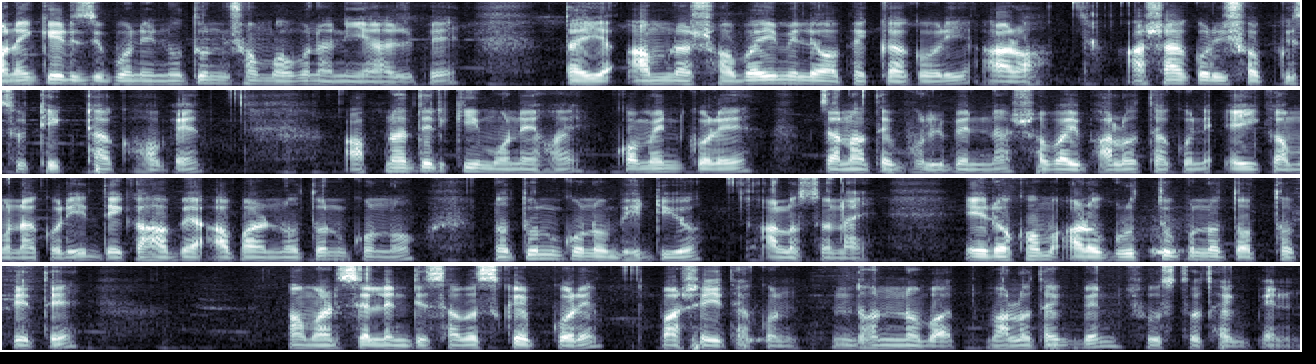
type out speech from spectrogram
অনেকের জীবনে নতুন সম্ভাবনা নিয়ে আসবে। তাই আমরা সবাই মিলে অপেক্ষা করি। আর আশা করি সব কিছু ঠিকঠাক হবে। আপনাদের কি মনে হয়? কমেন্ট করে জানাতে ভুলবেন না। সবাই ভালো থাকুন। এই কামনা করি। দেখা হবে আবার নতুন কোনো নতুন কোনো ভিডিও আলোচনায়। এরকম আরও গুরুত্বপূর্ণ তথ্য পেতে আমার চ্যানেলটি সাবস্ক্রাইব করে পাশেই থাকুন। ধন্যবাদ। ভালো থাকবেন, সুস্থ থাকবেন।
